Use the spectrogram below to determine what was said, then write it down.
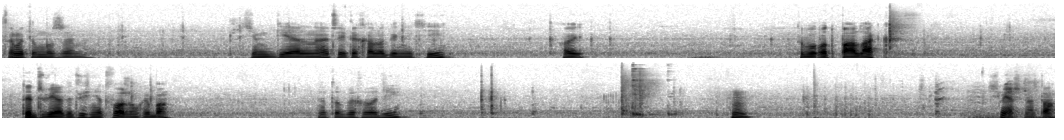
Co my tu możemy? Przeciwmgielne, czyli te halogeniki. Oj. To był odpalak. Te drzwi, ale te drzwi się nie otworzą chyba. No to wychodzi. Hmm. Śmieszne to.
